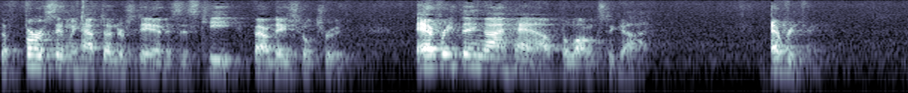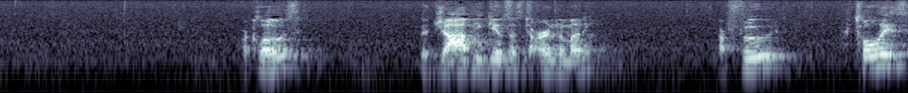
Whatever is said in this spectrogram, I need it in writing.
The first thing we have to understand is this key foundational truth. Everything I have belongs to God. Everything. Our clothes, the job He gives us to earn the money, our food, our toys,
